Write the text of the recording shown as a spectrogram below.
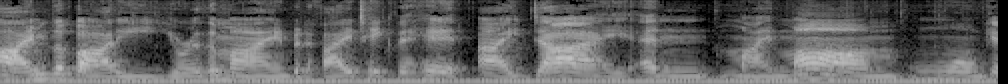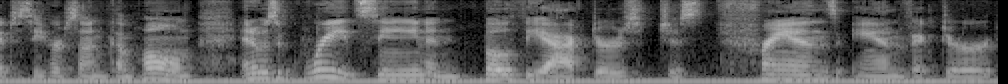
I'm the body, you're the mind, but if I take the hit, I die, and my mom won't get to see her son come home. And it was a great scene, and both the actors, just Franz and Victor,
